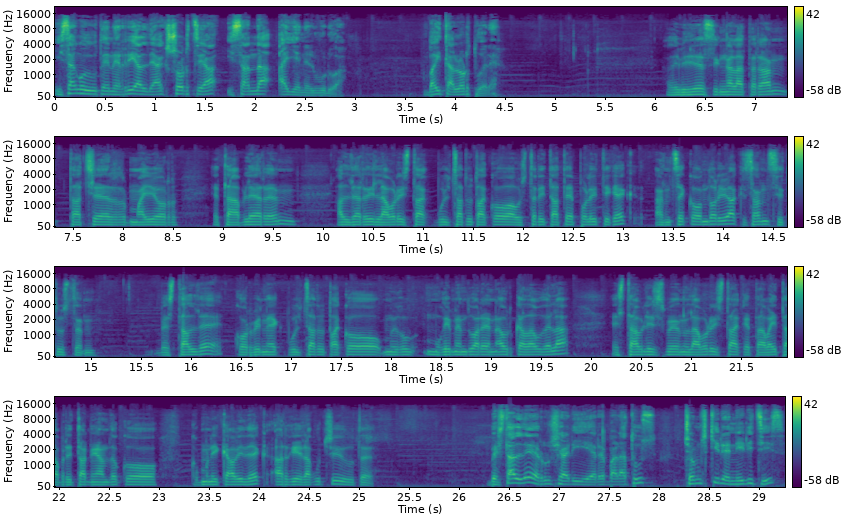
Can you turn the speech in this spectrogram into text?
izango duten herrialdeak sortzea izan da haien helburua. Baita lortu ere. Adibidez, Ingalaterran, Thatcher, Mayor eta Blairren alderri laboristak bultzatutako austeritate politikek antzeko ondorioak izan zituzten. Bestalde, Korbinek bultzatutako mugimenduaren aurka daudela, establishment laboristak eta baita Britaniandoko komunikabidek argi erakutsi dute. Bestalde, Errusiari erreparatuz, Chomskiren iritziz,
